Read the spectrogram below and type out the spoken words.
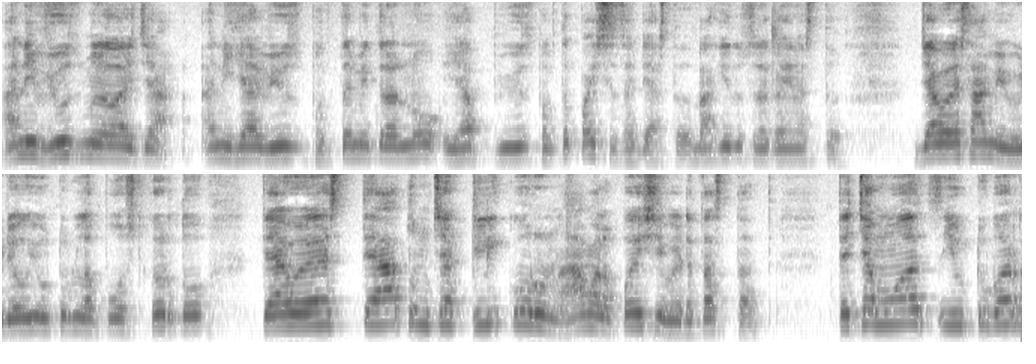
आणि व्ह्यूज मिळवायच्या. आणि ह्या व्ह्यूज फक्त मित्रांनो ह्या व्ह्यूज फक्त पैशासाठी असतात. बाकी दुसरं काही नसतं. ज्यावेळेस आम्ही व्हिडिओ यूट्यूबला पोस्ट करतो त्यावेळेस त्या तुमच्या क्लिकवरून आम्हाला पैसे भेटत असतात. त्याच्यामुळंच यूट्यूबर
